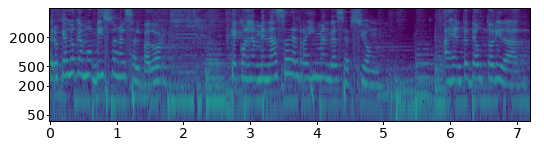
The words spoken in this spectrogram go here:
Pero ¿qué es lo que hemos visto en El Salvador? Que con la amenaza del régimen de excepción, agentes de autoridad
